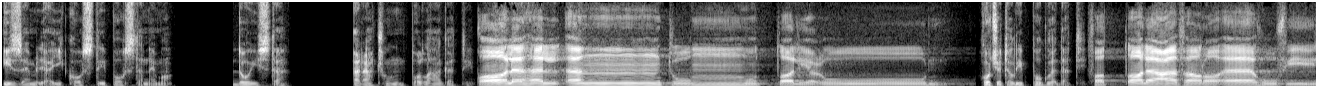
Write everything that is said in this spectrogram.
i zemlja i kosti postanemo, doista račun polagati. قال هل أنتم مطلعون hoćete li pogledati? Fattala'a fara'ahu fi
